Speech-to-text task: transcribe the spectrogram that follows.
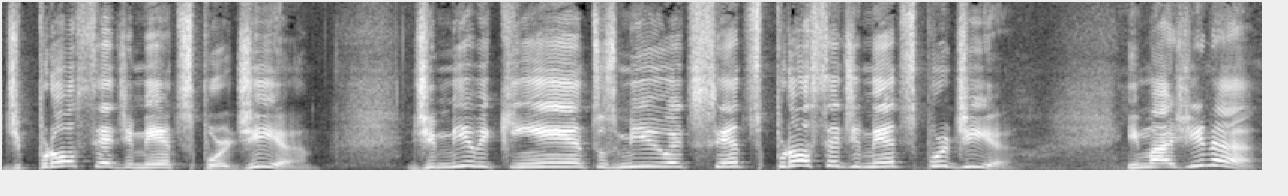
de procedimentos por dia de 1.500, 1.800 procedimentos por dia. Imagina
